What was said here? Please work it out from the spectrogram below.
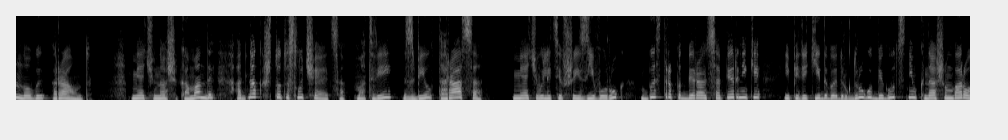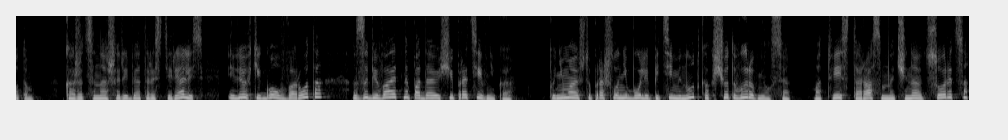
новый раунд. Мяч у нашей команды, однако что-то случается. Матвей сбил Тараса. Мяч, вылетевший из его рук, быстро подбирают соперники и, перекидывая друг другу, бегут с ним к нашим воротам. Кажется, наши ребята растерялись, и легкий гол в ворота забивает нападающий противника. Понимаю, что прошло не более пяти минут, как счет выровнялся. Матвей с Тарасом начинают ссориться,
